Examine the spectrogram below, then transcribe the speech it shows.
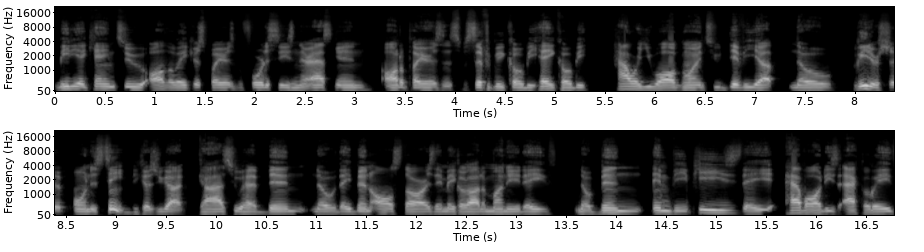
Media came to all the Lakers players before the season. They're asking all the players and specifically Kobe, hey, Kobe, how are you all going to divvy up no leadership on this team because you got guys who have been, you know, they've been all stars, they make a lot of money, they've you know, been MVPs. They have all these accolades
